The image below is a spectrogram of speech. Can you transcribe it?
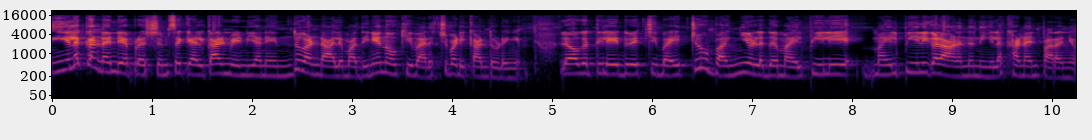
നീലക്കണ്ണന്റെ പ്രശംസ കേൾക്കാൻ വേണ്ടി ഞാൻ എന്തു കണ്ടാലും അതിനെ നോക്കി വരച്ചു പഠിക്കാൻ തുടങ്ങി. ലോകത്തിലേത് വെച്ച് ഏറ്റവും ഭംഗിയുള്ളത് മയിൽപീലി മയിൽപീലികളാണെന്ന് നീലക്കണ്ണൻ പറഞ്ഞു.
